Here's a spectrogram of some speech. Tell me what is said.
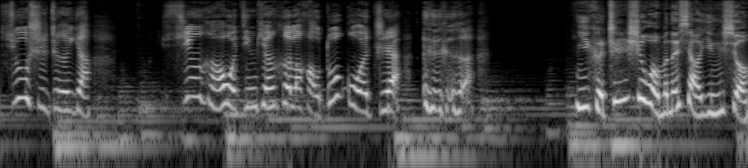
就是这样，幸好我今天喝了好多果汁。你可真是我们的小英雄。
